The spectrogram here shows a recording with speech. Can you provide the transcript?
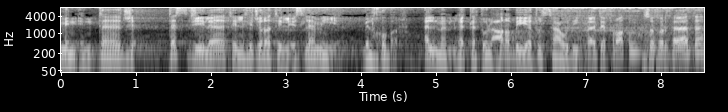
من إنتاج تسجيلات الهجرة الإسلامية بالخبر. المملكة العربية السعودية. هاتف رقم صفر ثلاثة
